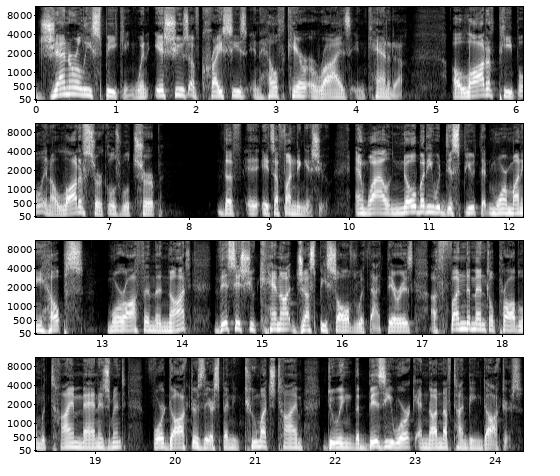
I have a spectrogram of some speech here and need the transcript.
generally speaking, when issues of crises in healthcare arise in Canada, a lot of people in a lot of circles will chirp the it's a funding issue. And while nobody would dispute that more money helps more often than not, this issue cannot just be solved with that. There is a fundamental problem with time management for doctors. They are spending too much time doing the busy work and not enough time being doctors.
